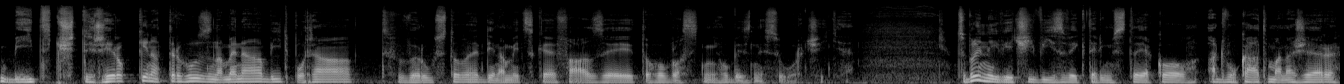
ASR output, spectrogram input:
Být čtyři roky na trhu znamená být pořád v růstové dynamické fázi toho vlastního biznesu určitě. Co byly největší výzvy, kterým jste jako advokát, manažer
